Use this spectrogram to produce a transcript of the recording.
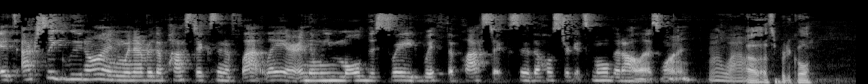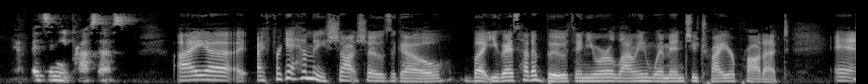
It's actually glued on whenever the plastic's in a flat layer and then we mold the suede with the plastic. So the holster gets molded all as one. Oh wow. Oh, that's pretty cool. Yeah, it's a neat process. I uh, I forget how many shot shows ago, but you guys had a booth and you were allowing women to try your product. And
